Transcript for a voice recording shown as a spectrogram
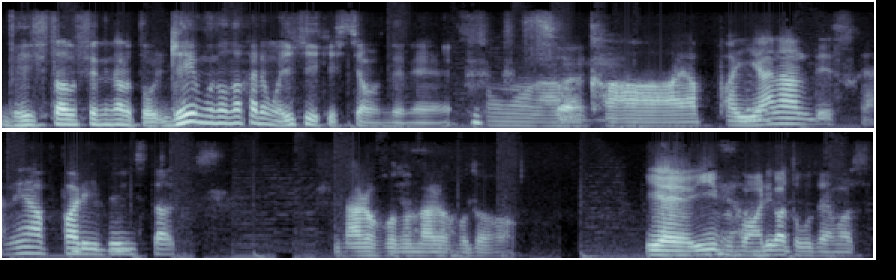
ベイスターズ戦になると、ゲームの中でも生き生きしちゃうんでね。そうなのか。やっぱ嫌なんですかね、やっぱりベイスターズ。なるほど、なるほど。いやいや、いい部分ありがとうございます。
